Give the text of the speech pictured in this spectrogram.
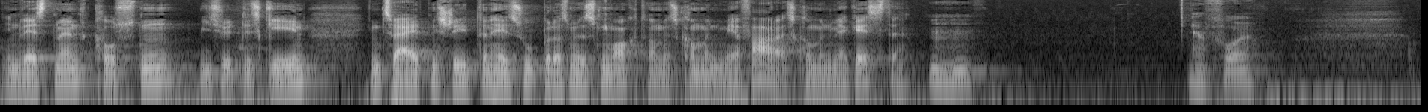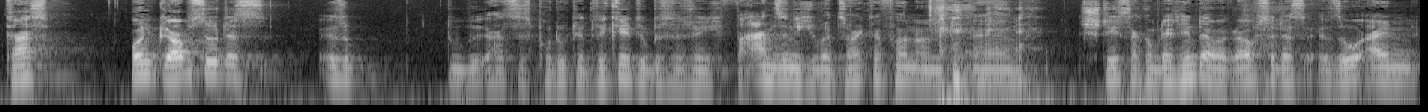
Investment, Kosten, wie soll das gehen? Im zweiten Schritt dann, hey, super, dass wir das gemacht haben, es kommen mehr Fahrer, es kommen mehr Gäste. Ja, voll. Krass. Und glaubst du, dass, also, du hast das Produkt entwickelt, du bist natürlich wahnsinnig überzeugt davon und äh, stehst da komplett hinter, aber glaubst du, dass so ein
